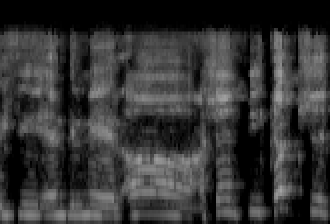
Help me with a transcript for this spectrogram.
ال fe عند ال male. آه عشان في كبشة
